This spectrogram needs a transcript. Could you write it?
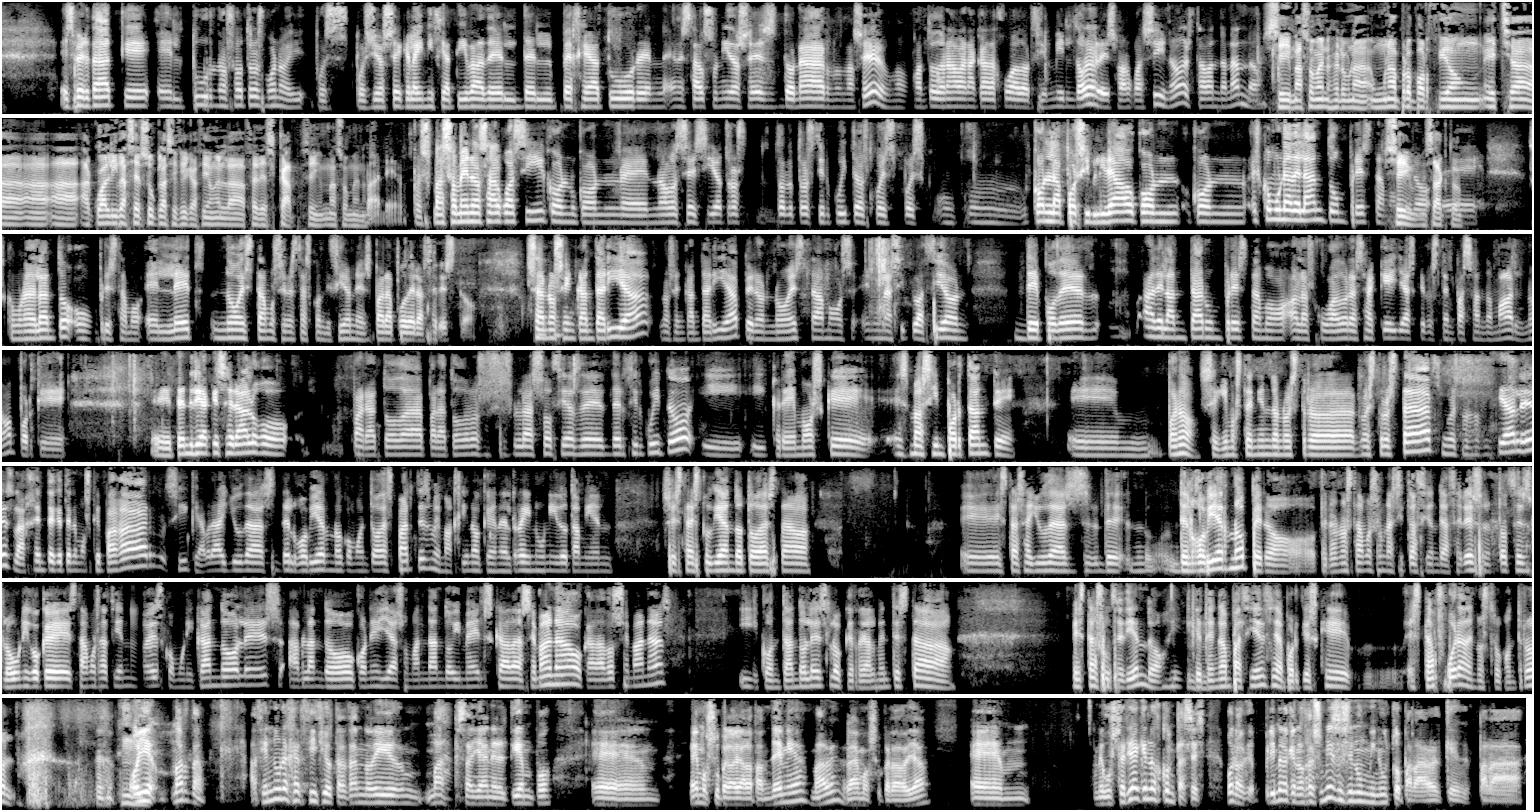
es verdad que el tour nosotros, bueno, pues, pues yo sé que la iniciativa del, del PGA Tour en, en Estados Unidos es donar, no sé, ¿cuánto donaban a cada jugador? ¿100 mil dólares o algo así, ¿no? Estaban donando. Sí, más o menos era una, una proporción hecha a, a- a cuál iba a ser su clasificación en la FedEx Cup, sí, más o menos. Vale, pues más o menos algo así con, con eh, no lo sé si otros otros circuitos pues pues mm, con la posibilidad o con, con es como un adelanto un préstamo Sí, pero, exacto. eh, es como un adelanto o un préstamo. En LED no estamos en estas condiciones para poder hacer esto. O sea nos encantaría nos encantaría pero no estamos en una situación de poder adelantar un préstamo a las jugadoras aquellas que lo estén pasando mal, ¿no? Porque eh, tendría que ser algo para toda para todas las socias del circuito y, creemos que es más importante eh, bueno seguimos teniendo nuestro nuestro staff nuestros oficiales la gente que tenemos que pagar sí que habrá ayudas del gobierno como en todas partes me imagino que en el Reino Unido también se está estudiando toda esta eh, estas ayudas del gobierno, pero, pero no estamos en una situación de hacer eso. Entonces, lo único que estamos haciendo es comunicándoles, hablando con ellas o mandando emails cada semana o cada dos semanas y contándoles lo que realmente está está sucediendo y que tengan paciencia porque es que está fuera de nuestro control. Oye, Marta, haciendo un ejercicio tratando de ir más allá en el tiempo, eh, Hemos superado ya la pandemia, ¿vale? La hemos superado ya. Em, me gustaría que nos contases, bueno, primero que nos resumieses en un minuto para que, para,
